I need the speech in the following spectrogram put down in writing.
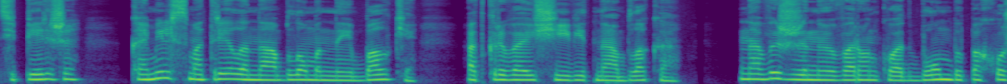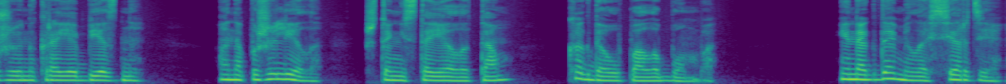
Теперь же Камиль смотрела на обломанные балки, открывающие вид на облака, на выжженную воронку от бомбы, похожую на края бездны. Она пожалела, что не стояла там, когда упала бомба. Иногда милосердие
